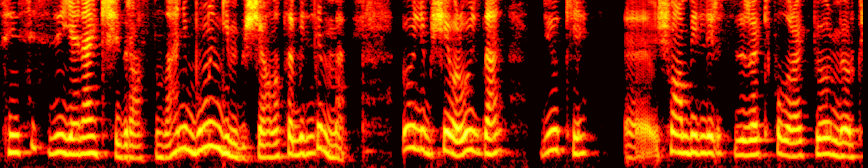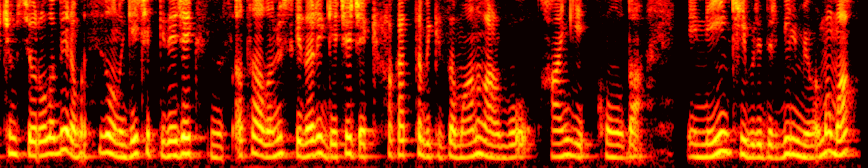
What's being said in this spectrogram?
sinsi sizi yenen kişidir aslında. Hani bunun gibi bir şey anlatabildim mi? Böyle bir şey var. O yüzden diyor ki şu an birileri sizi rakip olarak görmüyor, küçümsüyor olabilir ama siz onu geçip gideceksiniz. Atalan Üsküdar'ı geçecek. Fakat tabii ki zamanı var bu hangi konuda e, neyin kibridir bilmiyorum ama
